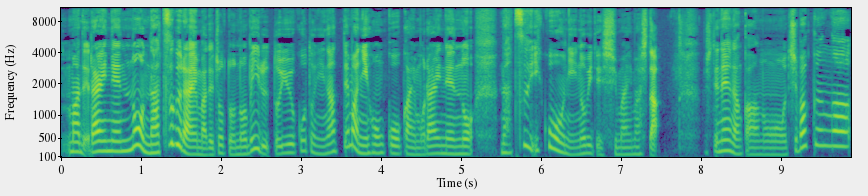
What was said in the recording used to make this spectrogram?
まで、来年の夏ぐらいまでちょっと伸びるということになって、まあ日本公開も来年の夏以降に伸びてしまいました。そしてね、なんかあの、千葉くんが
